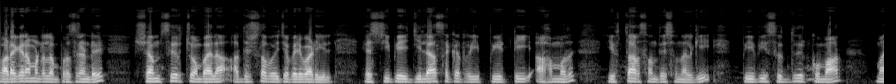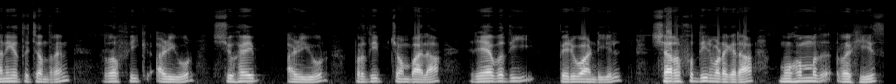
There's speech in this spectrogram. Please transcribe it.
Vadakara മണ്ഡലം പ്രസിഡന്റ് ഷംസീർ ചൊമ്പാല അധ്യക്ഷത വഹിച്ച പരിപാടിയിൽ എസ് ടി പി ഐ ജില്ലാ സെക്രട്ടറി പി ടി അഹമ്മദ് ഇഫ്താർ സന്ദേശം നൽകി. പി വി സുധീർ കുമാർ മനിയത്ത് ചന്ദ്രൻ റഫീഖ് അഴിയൂർ ഷുഹൈബ് അഴിയൂർ പ്രദീപ് ചൊമ്പാല രേവതി പെരുവാണ്ടിയിൽ Sharafudheen Vadakara Muhammed Rahees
